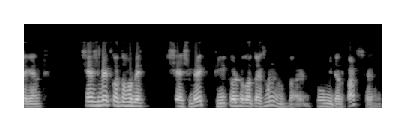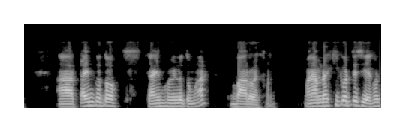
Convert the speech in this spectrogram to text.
সেকেন্ড শেষ বেগ কত হবে? শেষ বেগ টু কত এখন? টু মিটার পার সেকেন্ড আর টাইম কত? টাইম হইল তোমার বারো এখন। মানে আমরা কি করতেছি? এখন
